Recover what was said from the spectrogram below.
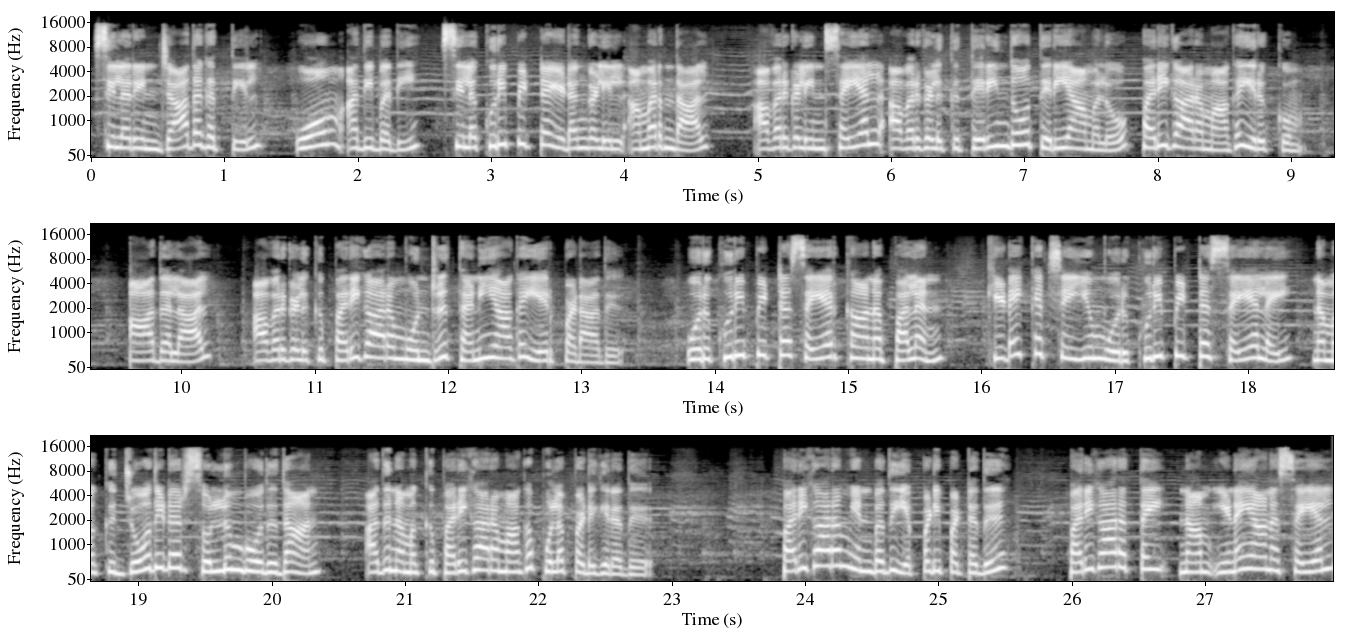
சிலரின் ஜாதகத்தில் ஓம் அதிபதி சில குறிப்பிட்ட இடங்களில் அமர்ந்தால் அவர்களின் செயல் அவர்களுக்கு தெரிந்தோ தெரியாமலோ பரிகாரமாக இருக்கும். ஆதலால் அவர்களுக்கு பரிகாரம் ஒன்று தனியாக ஏற்படாது. ஒரு குறிப்பிட்ட செயற்கான பலன் கிடைக்கச் செய்யும் ஒரு குறிப்பிட்ட செயலை நமக்கு ஜோதிடர் சொல்லும்போதுதான் அது நமக்கு பரிகாரமாக புலப்படுகிறது. பரிகாரம் என்பது எப்படிப்பட்டது? பரிகாரத்தை நாம் இணையான செயல்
